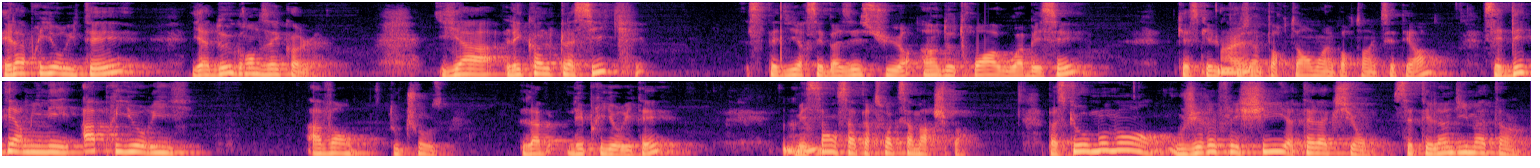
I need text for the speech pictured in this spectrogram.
Et la priorité, il y a deux grandes écoles. Il y a l'école classique, c'est-à-dire c'est basé sur 1, 2, 3 ou ABC. Qu'est-ce qui est le plus important, moins important, etc. C'est déterminer a priori, avant toute chose, les priorités. Mais mhm. ça, on s'aperçoit que ça marche pas. Parce qu'au moment où j'ai réfléchi à telle action, c'était lundi matin,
